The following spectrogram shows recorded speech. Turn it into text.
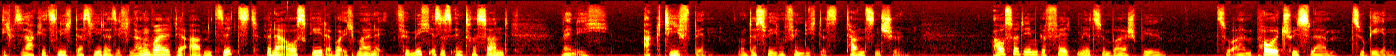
ich sage jetzt nicht, dass jeder sich langweilt, der abends sitzt, wenn er ausgeht, aber ich meine, für mich ist es interessant, wenn ich aktiv bin. Und deswegen finde ich das Tanzen schön. Außerdem gefällt mir zum Beispiel zu einem Poetry Slam zu gehen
